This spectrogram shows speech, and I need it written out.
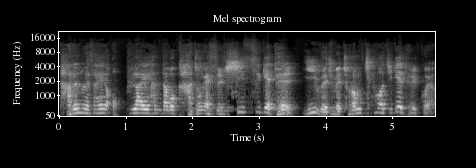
다른 회사에 어플라이 한다고 가정했을 시 쓰게 될 이 레주메처럼 채워지게 될 거야.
